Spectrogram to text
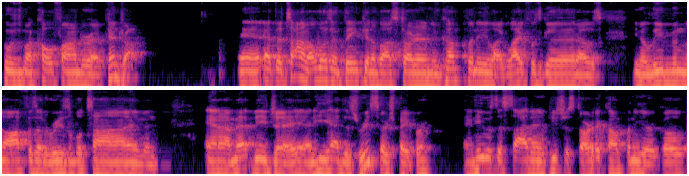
who was my co-founder at Pindrop. And at the time, I wasn't thinking about starting a new company. Like life was good. I was, you know, leaving the office at a reasonable time. And, and I met Vijay, and he had this research paper and he was deciding if he should start a company or go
